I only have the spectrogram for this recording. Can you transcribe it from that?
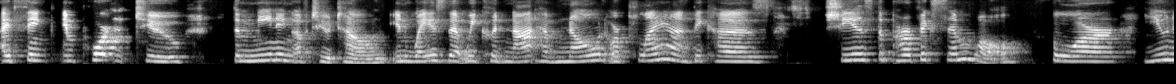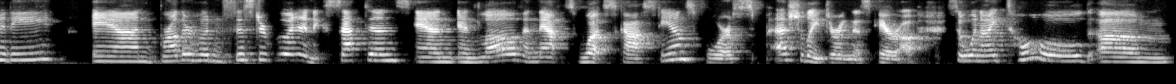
I think, important to the meaning of two tone in ways that we could not have known or planned because she is the perfect symbol for unity and brotherhood and sisterhood and acceptance and and love and that's what ska stands for especially during this era so when i told um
